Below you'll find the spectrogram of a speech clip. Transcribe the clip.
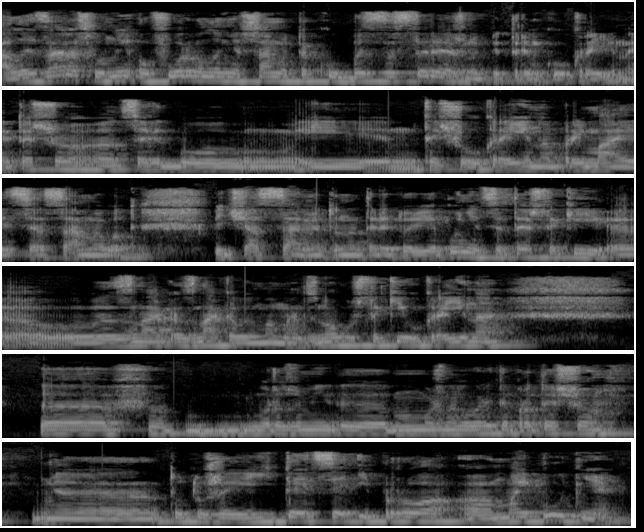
але зараз вони оформлені саме таку беззастережну підтримку України. І те, що це відбув, і те, що Україна приймається саме от під час саміту на території Японії, це теж такий е, знак, знаковий момент. Знову ж таки, Україна. Е, розумі... е, можна говорити про те, що е, тут уже йдеться і про майбутнє,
